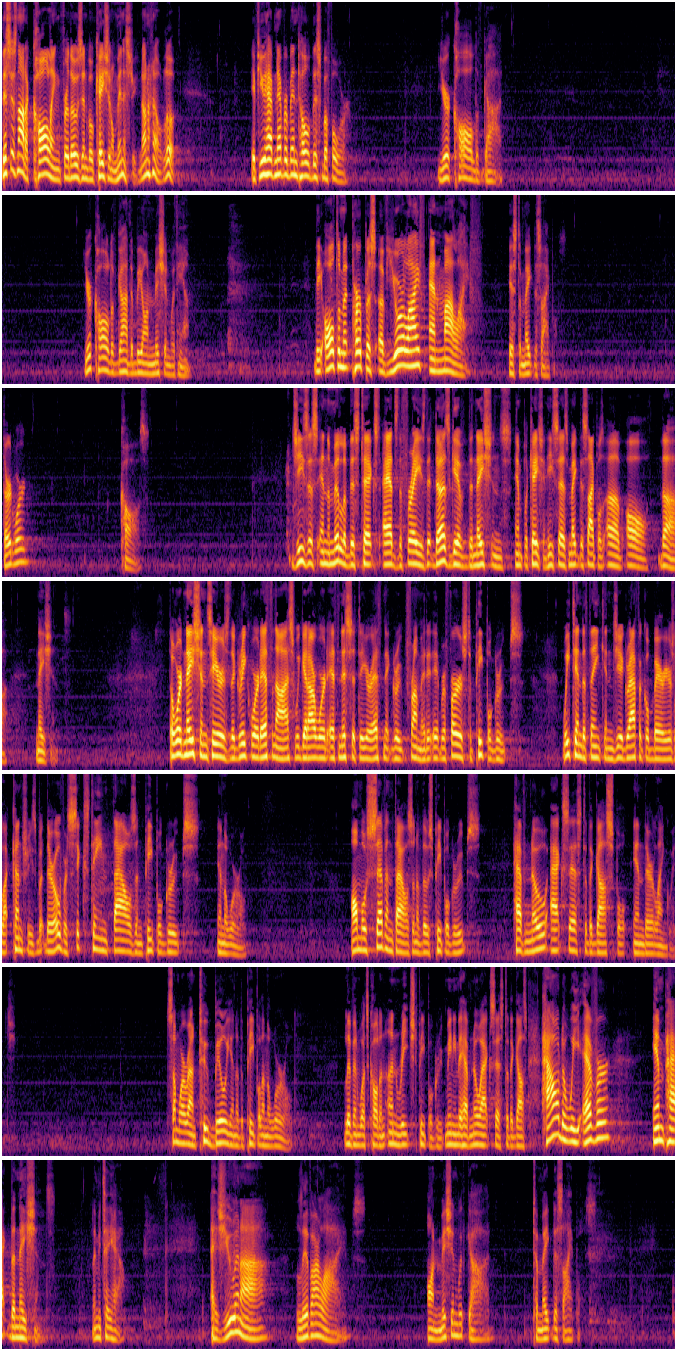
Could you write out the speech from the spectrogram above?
This is not a calling for those in vocational ministry. No, no, no. Look, if you have never been told this before, you're called of God. You're called of God to be on mission with Him. The ultimate purpose of your life and my life is to make disciples. Third word cause. Jesus, in the middle of this text, adds the phrase that does give the nations implication. He says, Make disciples of all the nations. The word nations here is the Greek word ethnos. We get our word ethnicity or ethnic group from it. It, it refers to people groups. We tend to think in geographical barriers like countries, but there are over 16,000 people groups in the world. Almost 7,000 of those people groups have no access to the gospel in their language. Somewhere around 2 billion of the people in the world live in what's called an unreached people group, meaning they have no access to the gospel. How do we ever impact the nations? Let me tell you how. As you and I live our lives on mission with God to make disciples,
